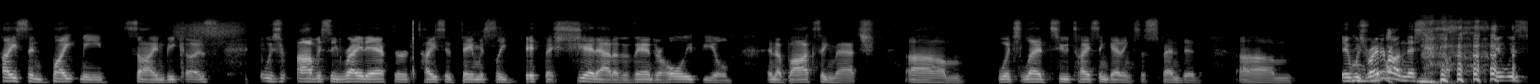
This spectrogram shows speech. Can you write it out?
Tyson, bite me" sign because it was obviously right after Tyson famously bit the shit out of Evander Holyfield in a boxing match. Um, which led to Tyson getting suspended. Um, it was right around this. it was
